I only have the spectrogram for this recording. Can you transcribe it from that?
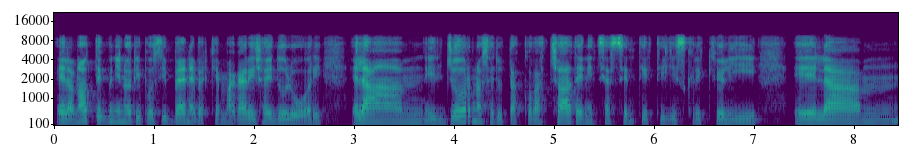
E la notte quindi non riposi bene perché magari c'hai dolori. E la- il giorno sei tutta accovacciata e inizi a sentirti gli scricchioli. E la, mm,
